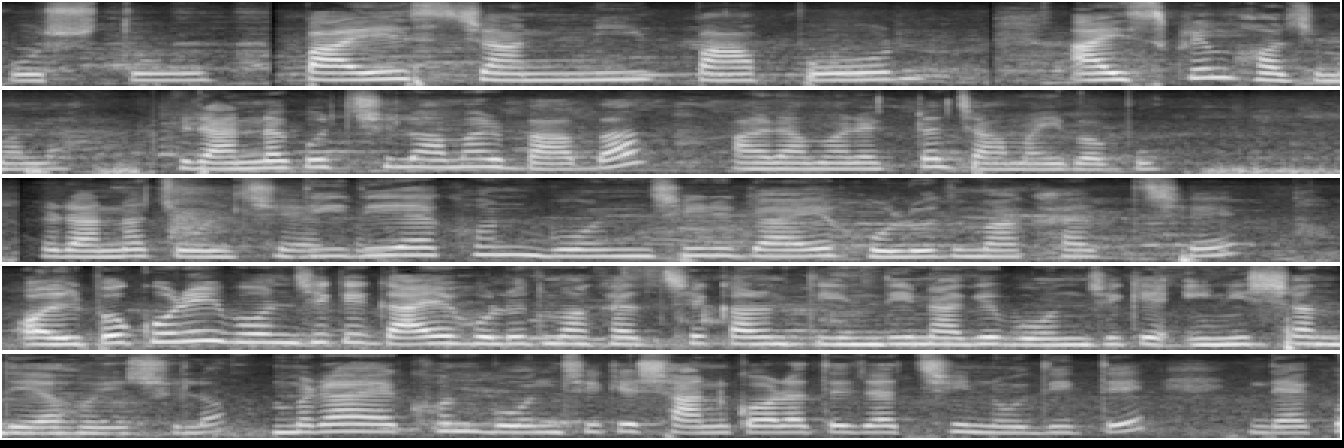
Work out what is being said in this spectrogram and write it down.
পোস্ত, পায়েস, চাটনি, পাঁপড় আইসক্রিম হজমালা। রান্না করছিল আমার বাবা আর আমার একটা জামাইবাবু। রান্না চলছে দিদি এখন বঞ্জির গায়ে হলুদ মাখাচ্ছে। অল্প করেই বঞ্জিকে গায়ে হলুদ মাখাচ্ছে, কারণ তিন দিন আগে বঞ্জিকে ইনিশান দেওয়া হয়েছিল। আমরা এখন বঞ্জিকে স্নান করাতে যাচ্ছি নদীতে। দেখো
